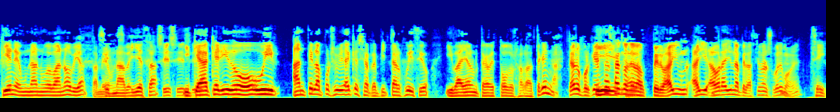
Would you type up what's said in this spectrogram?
tiene una nueva novia, también una belleza, y que ha querido huir ante la posibilidad de que se repita el juicio y vayan otra vez todos a la trena. Claro, porque estos están condenados, pero hay un, hay, ahora hay una apelación al Supremo, ¿eh? Sí.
